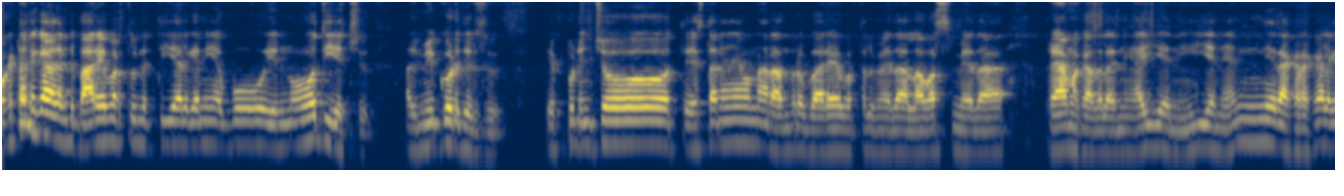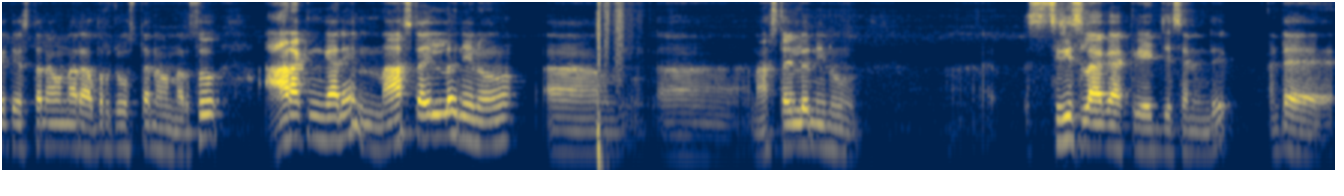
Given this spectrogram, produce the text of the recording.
ఒకటని కాదండి భార్యాభర్తల మీద తీయాలి కానీ అబ్బో ఎన్నో తీయచ్చు. అది మీకు కూడా తెలుసు. ఎప్పటి నుంచో తీస్తానే ఉన్నారు అందరూ భార్యాభర్తల మీద లవర్స్ మీద ప్రేమ కథలని అయ్యని ఇయ్యని అన్ని రకరకాలుగా తీస్తూనే ఉన్నారు అందరూ చూస్తూనే ఉన్నారు. సో ఆ రకంగానే నా స్టైల్లో నేను నా స్టైల్లో నేను సిరీస్ లాగా క్రియేట్ చేశానండి. అంటే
